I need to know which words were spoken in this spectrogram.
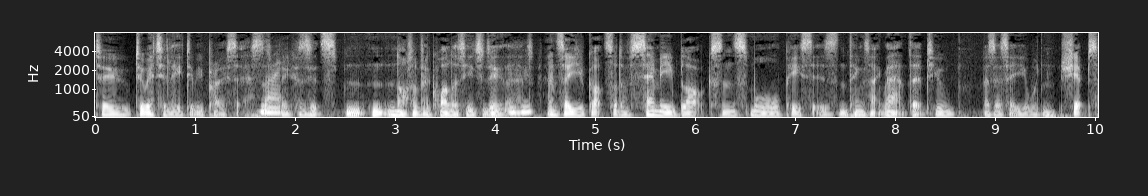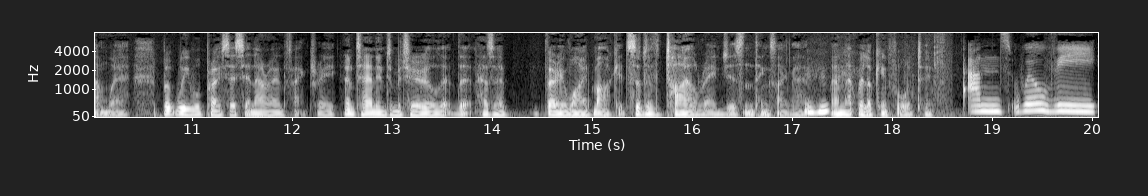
to, to Italy to be processed right. because it's n- not of a quality to do that. Mm-hmm. And so you've got sort of semi blocks and small pieces and things like that that you as I say, you wouldn't ship somewhere, but we will process in our own factory and turn into material that, that has a very wide market, sort of the tile ranges and things like that, mm-hmm. and that we're looking forward to. And will the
